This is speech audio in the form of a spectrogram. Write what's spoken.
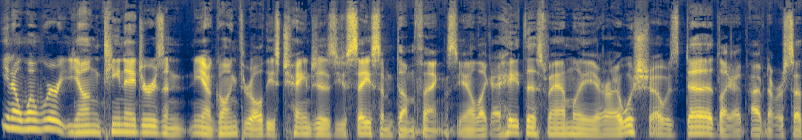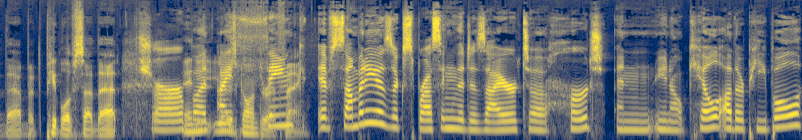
you know, when we're young teenagers and you know going through all these changes, you say some dumb things. You know, like I hate this family, or I wish I was dead. Like I, I've never said that, but people have said that. Sure, And but I just going through a think thing. if somebody is expressing the desire to hurt and you know kill other people,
